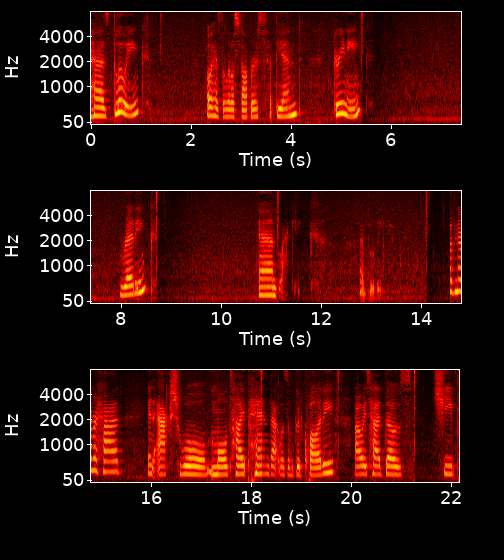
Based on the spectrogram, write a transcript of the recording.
has blue ink. Oh, it has the little stoppers at the end. Green ink. Red ink. And black ink, I believe. I've never had an actual multi-pen that was of good quality. I always had those cheap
